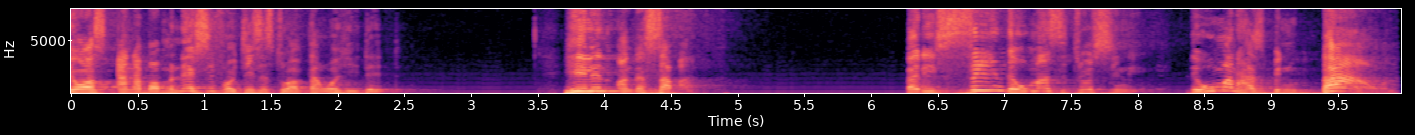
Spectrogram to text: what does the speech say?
It was an abomination for Jesus to have done what he did healing on the Sabbath. But he's seeing the woman's situation. The woman has been bound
